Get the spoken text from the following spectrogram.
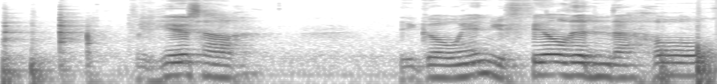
But here's how they go in. You fill in the whole.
